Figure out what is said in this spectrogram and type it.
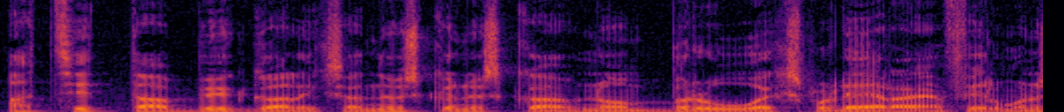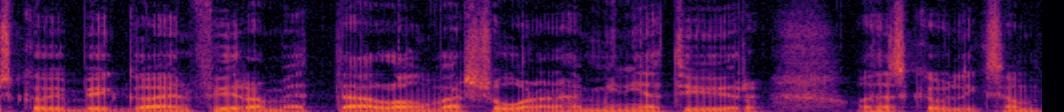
Att sitta och bygga liksom, nu ska, nu ska någon bro explodera i en film och nu ska vi bygga en fyra meter lång version av den här miniatyr och sen ska vi liksom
